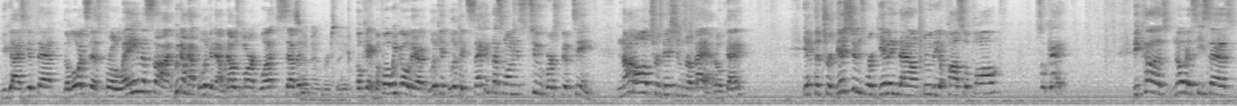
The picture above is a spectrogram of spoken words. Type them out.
You guys get that? The Lord says, for laying aside. We're gonna have to look at that. That was Mark what seven. Seven verse eight. Okay, before we go there, look at look at Second Thessalonians 2, verse 15. Not all traditions are bad, okay? If the traditions were given down through the Apostle Paul, it's okay. Because notice he says,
